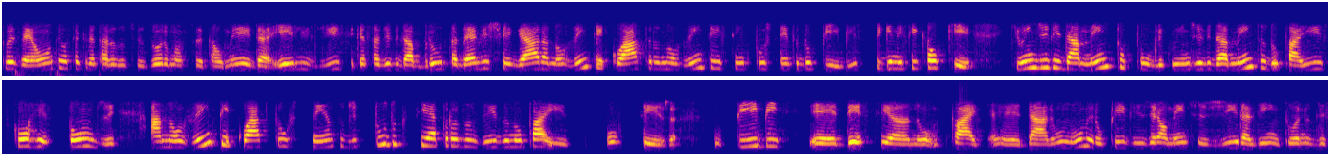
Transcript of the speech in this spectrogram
Pois é, ontem o secretário do Tesouro, Mansueto Almeida, ele disse que essa dívida bruta deve chegar a 94, 95% do PIB. Isso significa o quê? Que o endividamento público, o endividamento do país corresponde a 94% de tudo que se é produzido no país. Ou seja, o PIB eh, desse ano vai eh, dar um número, o PIB geralmente gira ali em torno de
